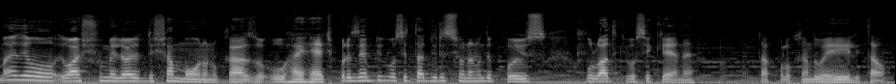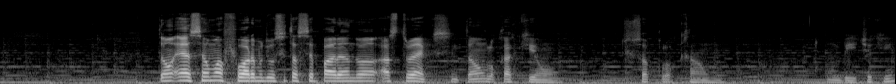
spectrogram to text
Mas eu, eu acho melhor deixar mono, no caso, o hi-hat, por exemplo, e você está direcionando depois o lado que você quer, né? Tá colocando ele e tal. Então essa é uma forma de você estar tá separando as tracks. Então vou colocar aqui um... Deixa eu só colocar um, um beat aqui.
